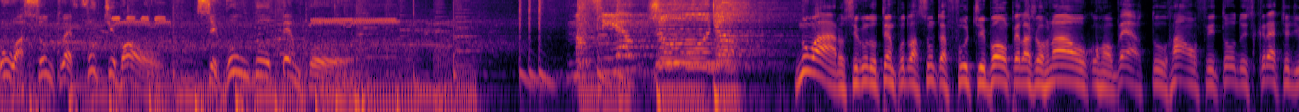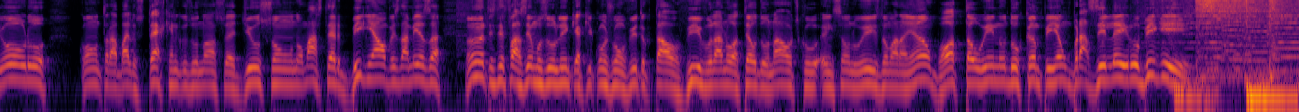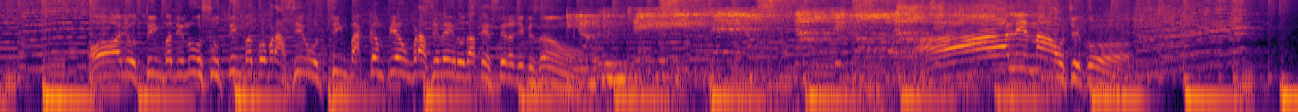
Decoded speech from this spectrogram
O assunto é futebol. Segundo tempo. Maciel Júnior. No ar, o segundo tempo do assunto é futebol pela jornal, com Roberto, Ralf, todo o Scratch de ouro, com trabalhos técnicos do nosso Edilson, no Master Big Alves na mesa. Antes de fazermos o link aqui com o João Vitor, que está ao vivo lá no Hotel do Náutico, em São Luís do Maranhão, bota o hino do campeão brasileiro Big. Olha o Timba de luxo, o Timba do Brasil, o Timba campeão brasileiro da terceira divisão. Ali Náutico.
